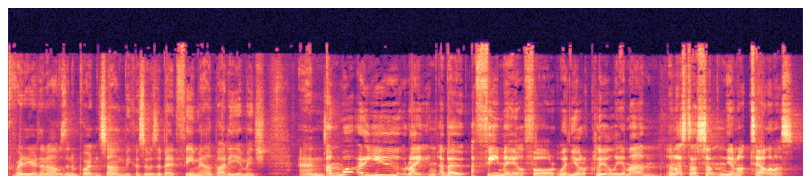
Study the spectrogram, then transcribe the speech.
prettier than all was an important song because it was about female body image, and And what are you writing about a female for when you're clearly a man? Unless there's something you're not telling us.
